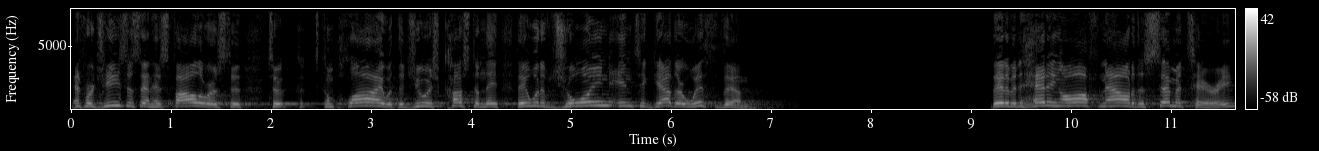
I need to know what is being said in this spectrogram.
And for Jesus and his followers to, to comply with the Jewish custom, they, they would have joined in together with them. They'd have been heading off now to the cemetery,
